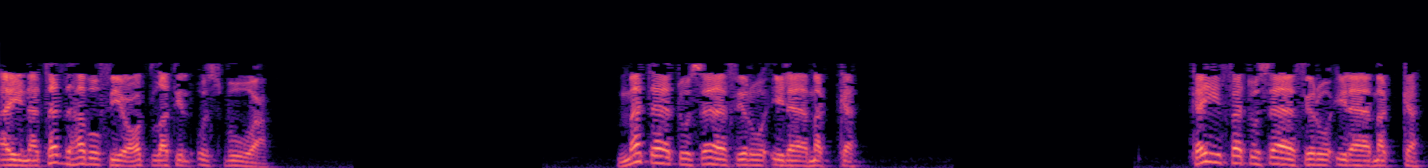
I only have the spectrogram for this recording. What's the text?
أين تذهب في عطلة الأسبوع؟ متى تسافر إلى مكة؟ كيف تسافر إلى مكة؟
